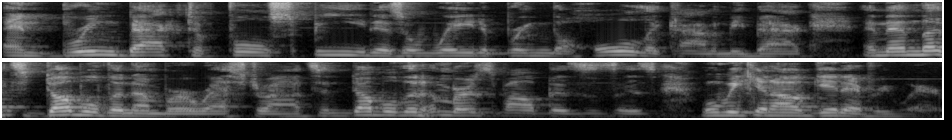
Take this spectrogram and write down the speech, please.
and bring back to full speed as a way to bring the whole economy back. And then let's double the number of restaurants and double the number of small businesses when we can all get everywhere.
